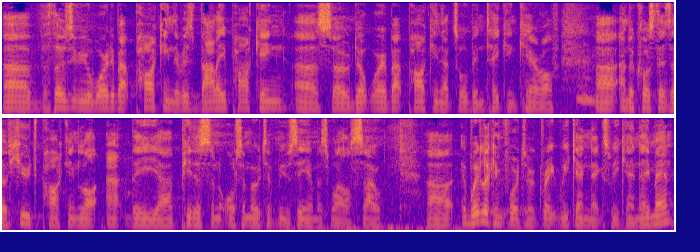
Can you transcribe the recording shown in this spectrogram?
uh, for those of you who are worried about parking, there is valet parking, uh, so don't worry about parking. That's all been taken care of. Uh, and of course, there's a huge parking lot at the uh, Petersen Automotive Museum as well. So uh, we're looking forward to a great weekend next weekend. Amen.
